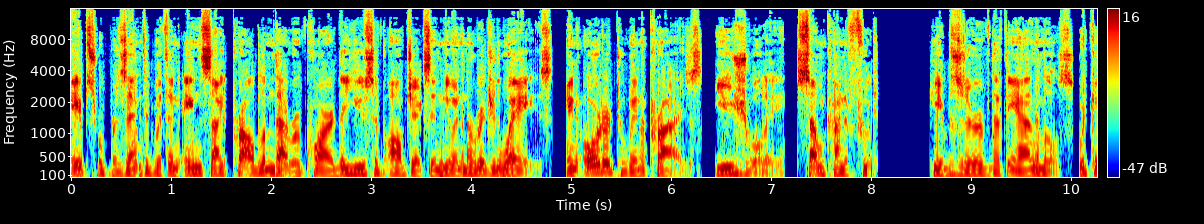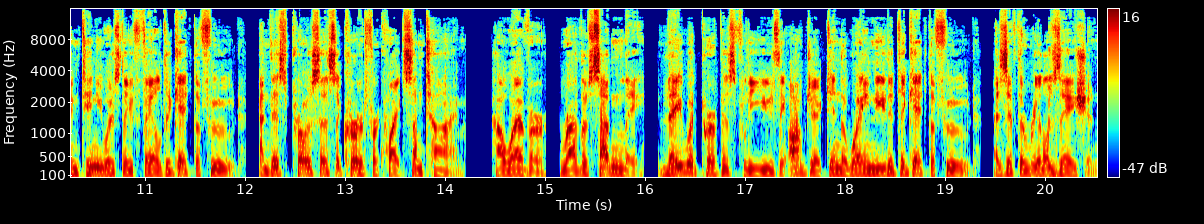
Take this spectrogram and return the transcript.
apes were presented with an insight problem that required the use of objects in new and original ways, in order to win a prize, usually, some kind of food. He observed that the animals would continuously fail to get the food, and this process occurred for quite some time. However, rather suddenly, they would purposefully use the object in the way needed to get the food, as if the realization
